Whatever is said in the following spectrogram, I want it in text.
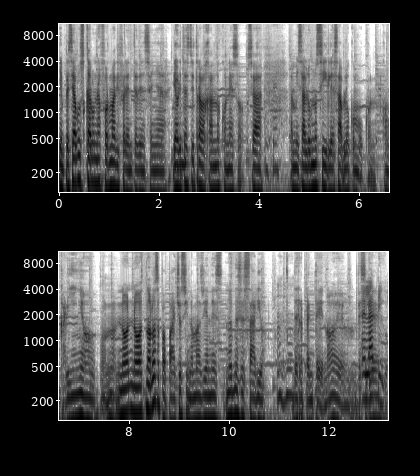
y empecé a buscar una forma diferente de enseñar. Y ahorita estoy trabajando con eso. O sea, a mis alumnos sí les hablo como con, con cariño. No, no, no, los apapachos, sino más bien es, no es necesario de repente, ¿no? El decirle- látigo.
